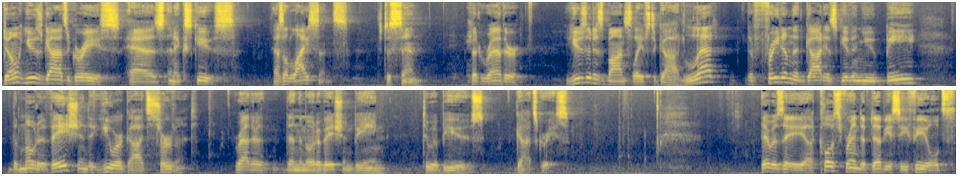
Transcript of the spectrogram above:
Don't use God's grace as an excuse, as a license to sin, but rather use it as bond slaves to God. Let the freedom that God has given you be the motivation that you are God's servant, rather than the motivation being to abuse God's grace. There was a, a close friend of W.C. Fields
